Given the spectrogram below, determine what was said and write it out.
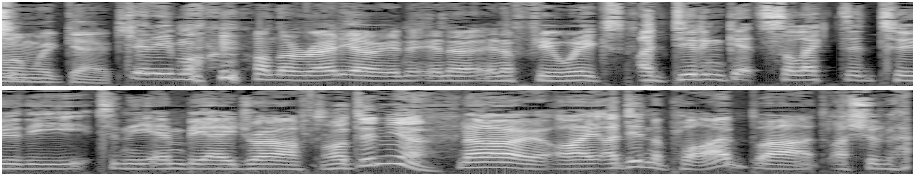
anyone should with gout. Get him on, on the radio in, in a in a few weeks. I didn't get selected to the to the NBA draft. Oh, didn't you? No, I, I didn't apply, but I shouldn't have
